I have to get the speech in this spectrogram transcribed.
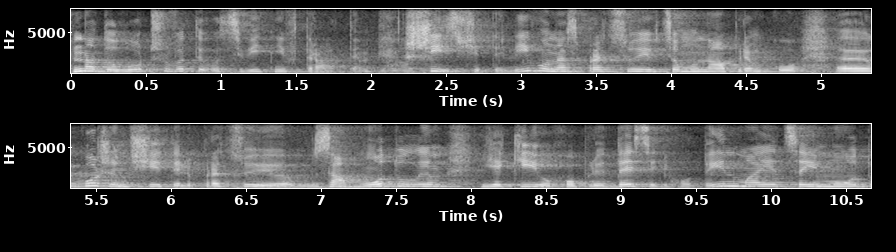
надолоджувати освітні втрати. Шість вчителів у нас працює в цьому напрямку. Е, Кожен вчитель працює за модулем, який охоплює 10 годин. Має цей модуль.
